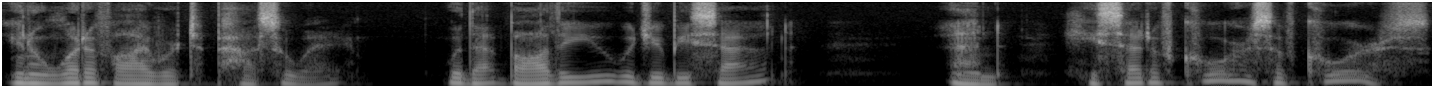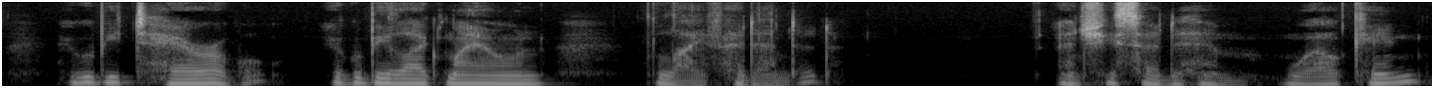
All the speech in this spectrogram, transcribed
You know, what if I were to pass away? Would that bother you? Would you be sad? And he said, Of course, of course. It would be terrible. It would be like my own life had ended. And she said to him, Well, King,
